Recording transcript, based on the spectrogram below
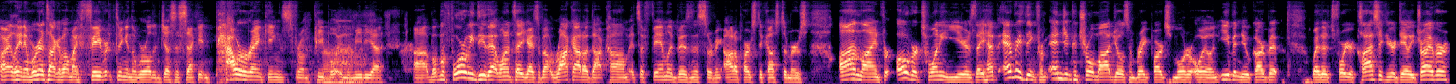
All right, Landon, we're going to talk about my favorite thing in the world in just a second power rankings from people in the media. Uh, but before we do that, I want to tell you guys about rockauto.com. It's a family business serving auto parts to customers online for over 20 years. They have everything from engine control modules and brake parts, motor oil, and even new carpet. Whether it's for your classic or your daily driver,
